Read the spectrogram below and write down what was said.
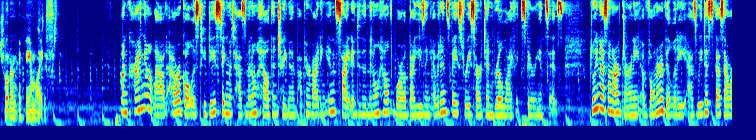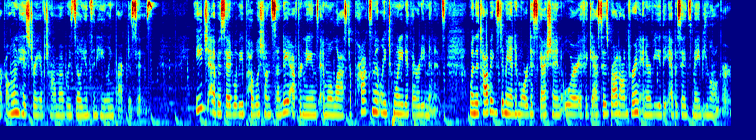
children, and families. On Crying Out Loud, our goal is to destigmatize mental health and treatment by providing insight into the mental health world by using evidence based research and real life experiences. Join us on our journey of vulnerability as we discuss our own history of trauma, resilience, and healing practices. Each episode will be published on Sunday afternoons and will last approximately 20 to 30 minutes. When the topics demand more discussion or if a guest is brought on for an interview, the episodes may be longer.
